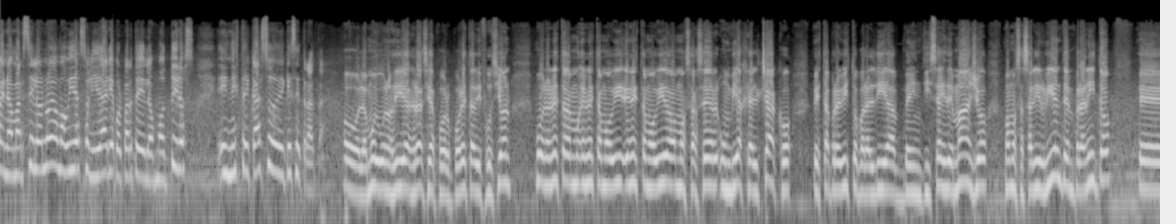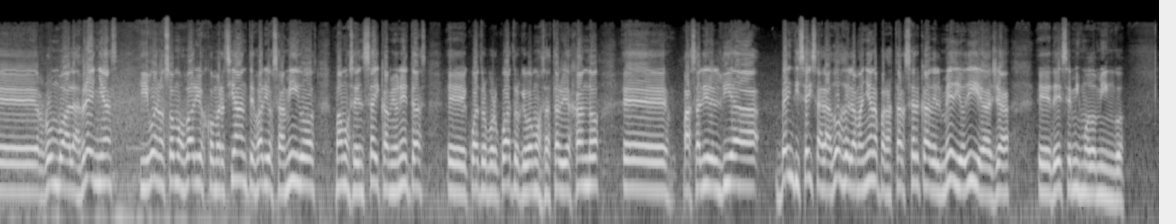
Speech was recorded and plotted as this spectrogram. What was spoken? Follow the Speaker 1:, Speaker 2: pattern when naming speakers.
Speaker 1: Bueno, Marcelo, nueva movida solidaria por parte de los moteros. En este caso, ¿de qué se trata?
Speaker 2: Hola, muy buenos días, gracias por, por esta difusión. Bueno, en esta, en, esta movida, en esta movida vamos a hacer un viaje al Chaco, está previsto para el día 26 de mayo, vamos a salir bien tempranito, eh, rumbo a Las Breñas, y bueno, somos varios comerciantes, varios amigos, vamos en seis camionetas 4x4 eh, que vamos a estar viajando, eh, a salir el día 26 a las 2 de la mañana para estar cerca del mediodía ya de ese mismo domingo.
